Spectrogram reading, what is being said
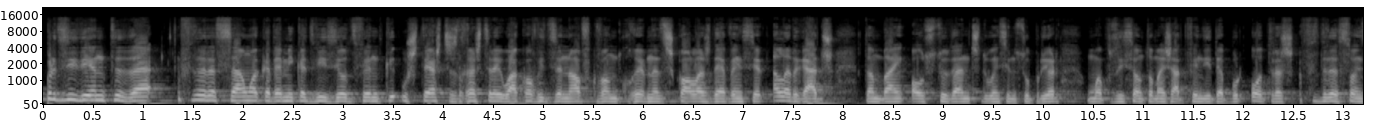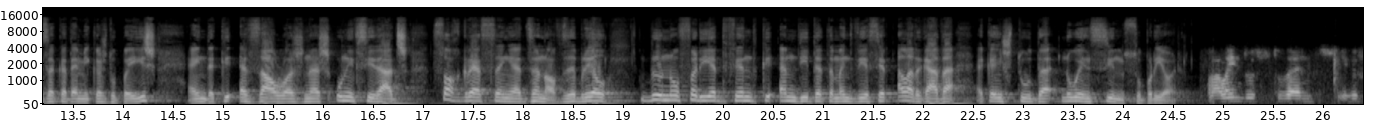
presidente da Federação Académica de Viseu defende que os testes de rastreio à Covid-19 que vão decorrer nas escolas devem ser alargados também aos estudantes do ensino superior, uma posição também já defendida por outras federações académicas do país, ainda que as aulas nas universidades só regressem a 19 de abril. Bruno Faria defende que a medida também devia ser alargada a quem estuda no ensino superior. Além dos estudantes e dos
